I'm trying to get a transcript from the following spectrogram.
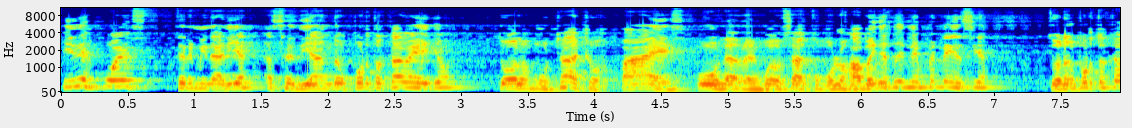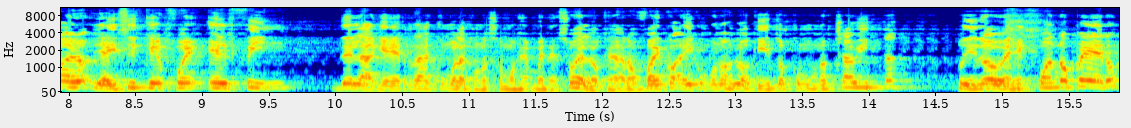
y después terminarían asediando Puerto Cabello todos los muchachos, Páez, Usla, o sea, como los Avengers de Independencia, en Puerto Cabello, y ahí sí que fue el fin de la guerra como la conocemos en Venezuela. Quedaron fue ahí como unos loquitos, como unos chavistas, pudiendo de vez en cuando, pero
